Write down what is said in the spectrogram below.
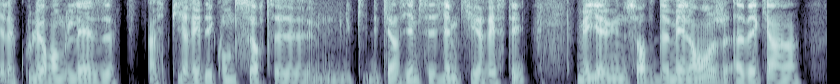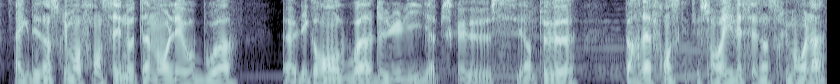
il y a la couleur anglaise inspirée des contes sortes euh, du 15e, 16e qui est restée. Mais il y a eu une sorte de mélange avec, un, avec des instruments français, notamment les hautbois, euh, les grands hautbois de Lully, parce que c'est un peu euh, par la France que sont arrivés ces instruments-là.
